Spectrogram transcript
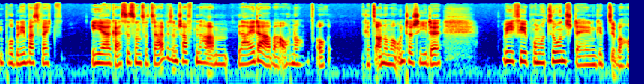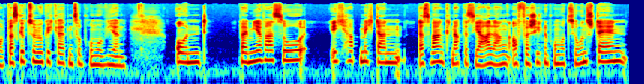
ein Problem, was vielleicht eher Geistes- und Sozialwissenschaften haben, leider, aber auch noch, auch jetzt auch nochmal Unterschiede. Wie viele Promotionsstellen gibt es überhaupt? Was gibt es für Möglichkeiten zu promovieren? Und bei mir war es so, ich habe mich dann, das war ein knappes Jahr lang, auf verschiedene Promotionsstellen,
